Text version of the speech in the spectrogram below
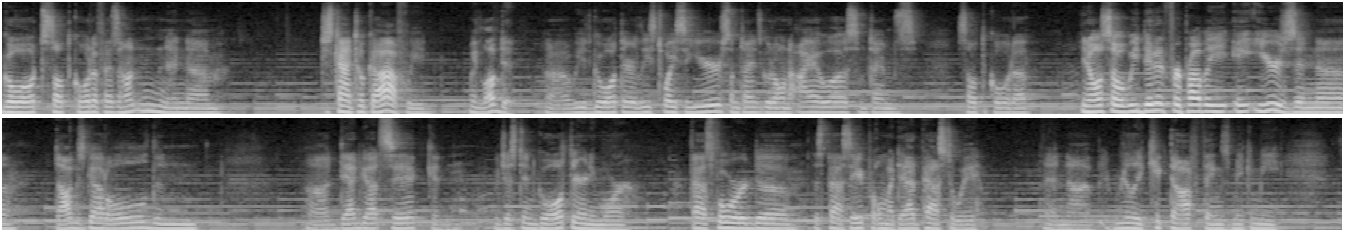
go out to South Dakota pheasant hunting and um, just kind of took off. We, we loved it. Uh, we'd go out there at least twice a year, sometimes go down to Iowa, sometimes South Dakota. You know, so we did it for probably eight years, and uh, dogs got old, and uh, dad got sick, and we just didn't go out there anymore. Fast forward uh, this past April, my dad passed away, and uh, it really kicked off things, making me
